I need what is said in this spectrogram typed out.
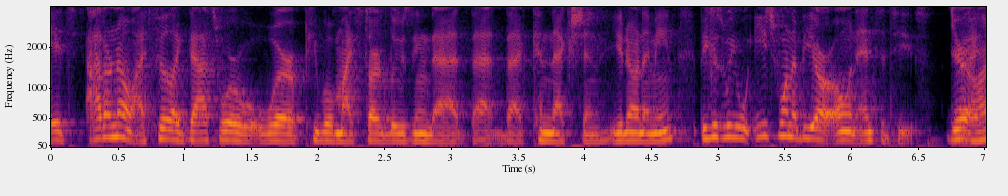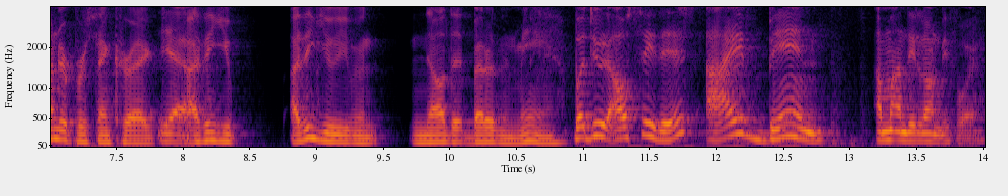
It's I don't know. I feel like that's where where people might start losing that that that connection. You know what I mean? Because we each want to be our own entities. You're right? 100 percent correct. Yeah. I think you I think you even nailed it better than me. But dude, I'll say this: I've been a mandilon before,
